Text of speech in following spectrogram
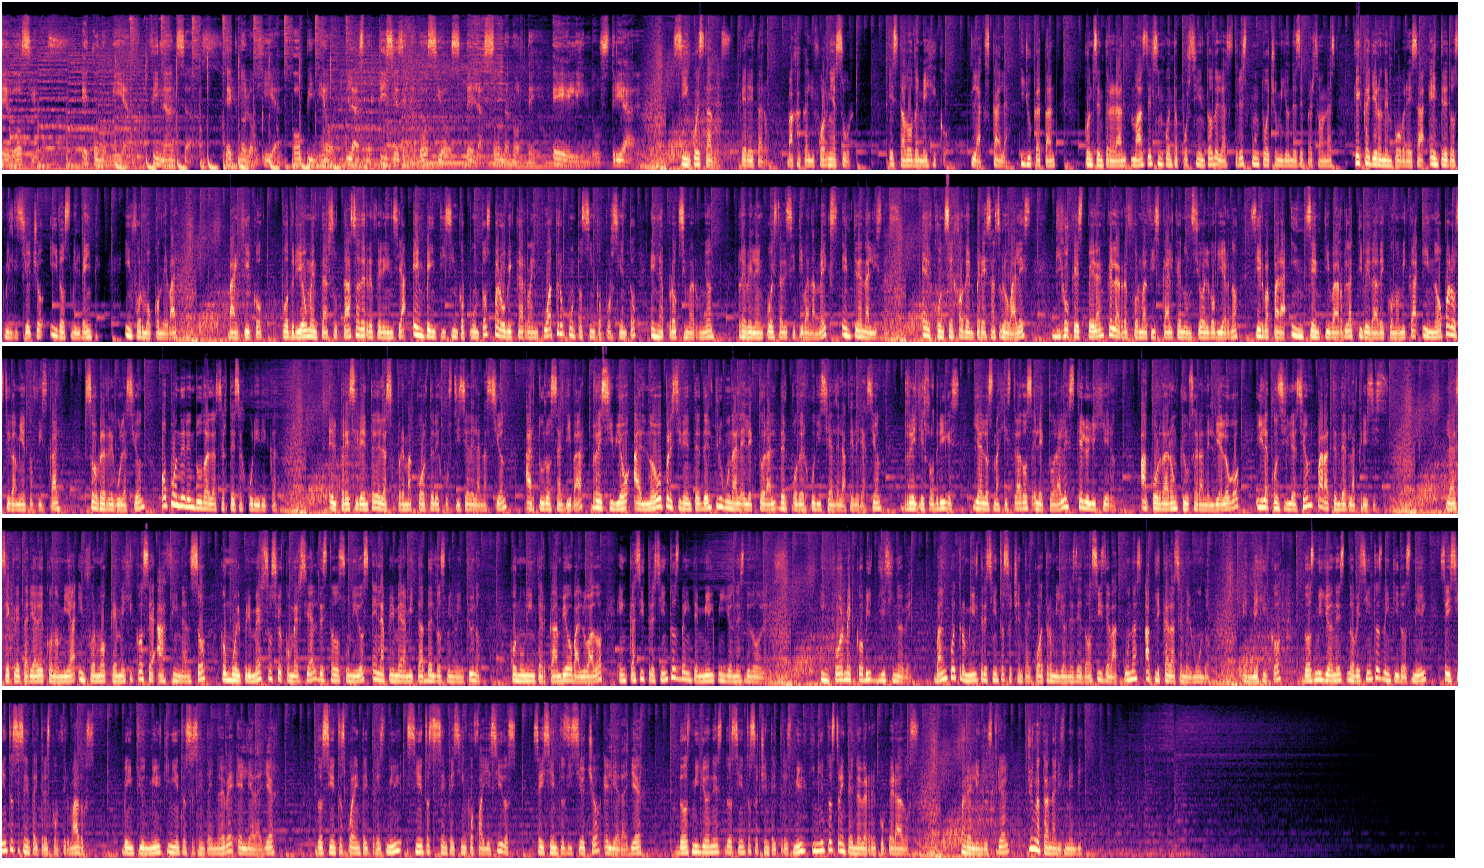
negocios, economía, finanzas, tecnología, opinión, las noticias de negocios de la zona norte, el industrial. Cinco estados, Querétaro, Baja California Sur, Estado de México, Tlaxcala y Yucatán, concentrarán más del 50% de las 3.8 millones de personas que cayeron en pobreza entre 2018 y 2020, informó Coneval. Banjico podría aumentar su tasa de referencia en 25 puntos para ubicarla en 4.5% en la próxima reunión, revela encuesta de Citibanamex entre analistas. El Consejo de Empresas Globales dijo que esperan que la reforma fiscal que anunció el gobierno sirva para incentivar la actividad económica y no para hostigamiento fiscal, sobre regulación o poner en duda la certeza jurídica. El presidente de la Suprema Corte de Justicia de la Nación, Arturo Saldívar, recibió al nuevo presidente del Tribunal Electoral del Poder Judicial de la Federación, Reyes Rodríguez, y a los magistrados electorales que lo eligieron. Acordaron que usarán el diálogo y la conciliación para atender la crisis. La Secretaría de Economía informó que México se afinanzó como el primer socio comercial de Estados Unidos en la primera mitad del 2021, con un intercambio evaluado en casi 320 mil millones de dólares. Informe COVID-19. Van 4.384 millones de dosis de vacunas aplicadas en el mundo. En México, 2.922.663 confirmados, 21.569 el día de ayer, 243.165 fallecidos, 618 el día de ayer, 2.283.539 recuperados. Para el industrial, Jonathan Arismendi,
